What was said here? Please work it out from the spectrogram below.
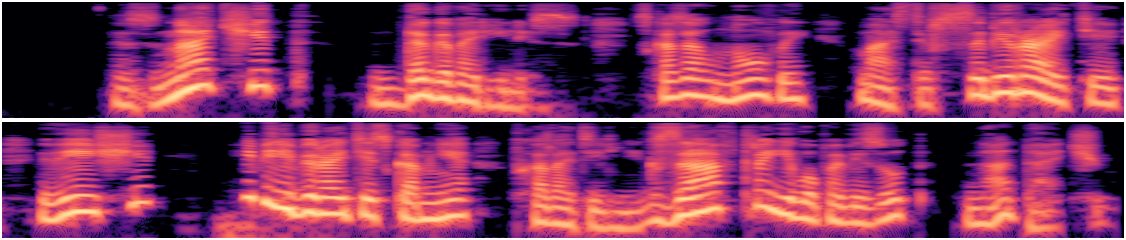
— Значит, договорились, — сказал новый мастер. — Собирайте вещи и перебирайтесь ко мне в холодильник. Завтра его повезут на дачу.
